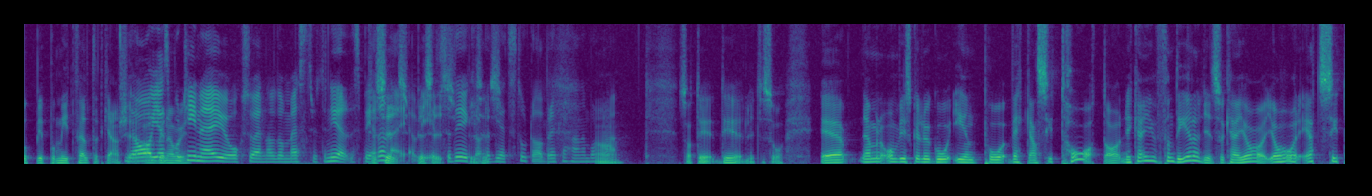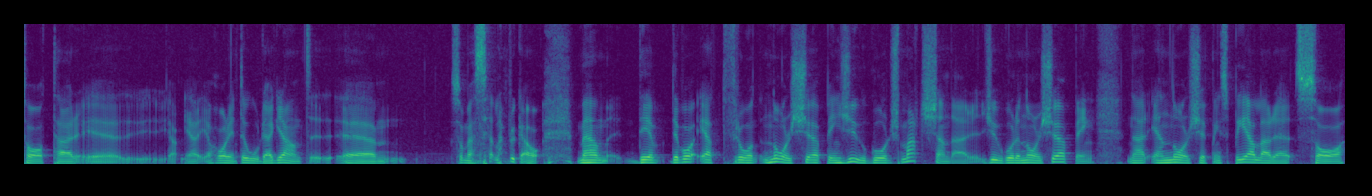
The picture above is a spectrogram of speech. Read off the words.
uppe på mittfältet kanske. Ja, Jens varit- Portin är ju också en av de mest rutinerade spelarna Precis, i precis, så det är klart precis. ett stort avbräck att han är borta. Ja. Så det, det är lite så. Eh, nej, men om vi skulle gå in på veckans citat då. Ni kan ju fundera lite så kan jag, jag har ett citat här, eh, jag, jag har inte ordagrant, eh, som jag sällan brukar ha. Men det, det var ett från Norrköping-Djurgårdsmatchen där, Djurgården-Norrköping, när en Norrköpingsspelare sa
